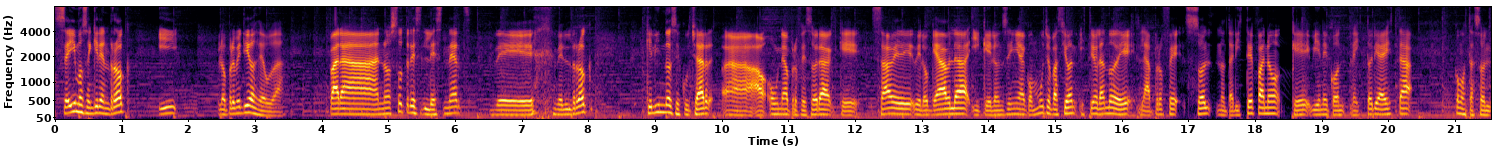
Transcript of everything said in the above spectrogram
Seguimos en Quieren Rock y lo prometido es deuda. Para nosotros, les nerds de, del rock, qué lindo es escuchar a, una profesora que sabe de lo que habla y que lo enseña con mucha pasión. Estoy hablando de la profe Sol Notari Stefano, que viene con la historia esta. ¿Cómo está Sol?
